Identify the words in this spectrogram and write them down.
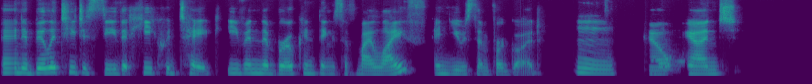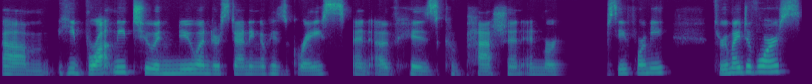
an ability to see that He could take even the broken things of my life and use them for good. Mm. You know, and um, He brought me to a new understanding of His grace and of His compassion and mercy for me through my divorce.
